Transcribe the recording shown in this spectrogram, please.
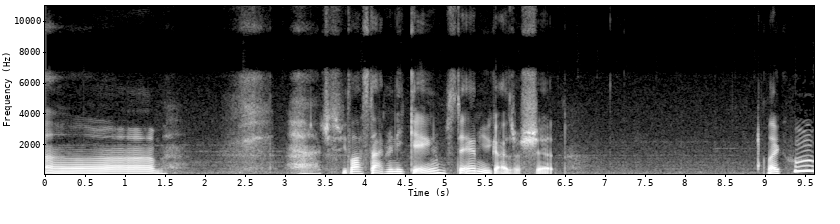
Um. Just we lost that many games? Damn, you guys are shit. Like, whew.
